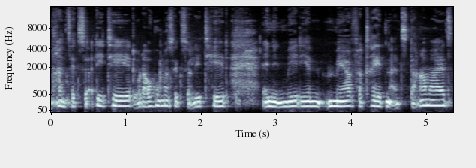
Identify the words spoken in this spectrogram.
Transsexualität oder Homosexualität in den Medien mehr vertreten als damals.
